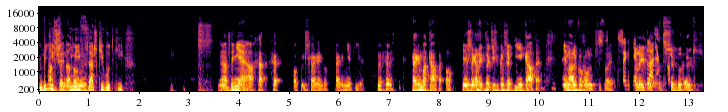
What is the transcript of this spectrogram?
Widzisz Patrzę przed na nimi tą- flaszki wódki. Znaczy nie, a ha, ha, oprócz Harego. Harry nie pije. Harry ma kawę. O, pierwszy raz tak- widzisz go, że pije kawę. Nie ma alkoholu przy sobie. Ale i tak co trzy butelki.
